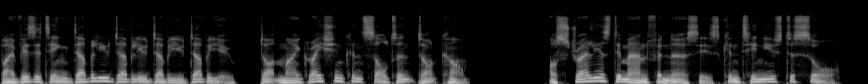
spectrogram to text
by visiting www.migrationconsultant.com. Australia's demand for nurses continues to soar,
